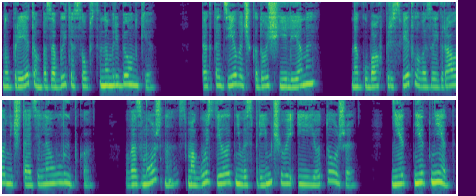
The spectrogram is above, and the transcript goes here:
но при этом позабыть о собственном ребенке? Так та девочка, дочь Елены, на губах Пресветлого заиграла мечтательная улыбка. Возможно, смогу сделать невосприимчивой и ее тоже. Нет, нет, нет.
